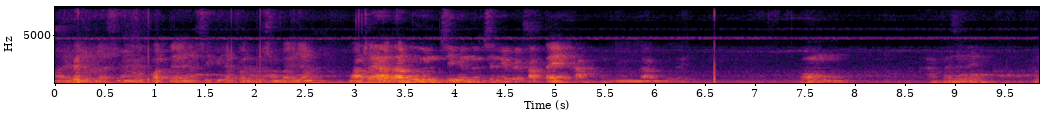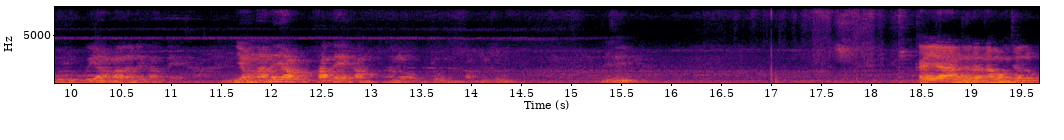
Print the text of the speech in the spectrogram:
Ayo kelas yang fatihahnya sih kita pada sembahyang. Fatihah ta kunci ngono jenenge Fatihah. Hmm. Tak. Wong apa jenenge? Guru kuwi amalane Fatihah. Yang mana ya Fatihah anu tuh aku tuh. Jadi kayak anggaran wong jaluk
